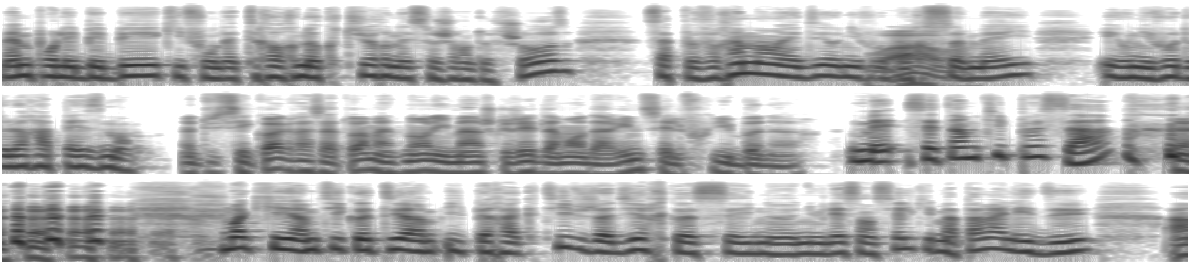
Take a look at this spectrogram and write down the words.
Même pour les bébés qui font des terreurs nocturnes et ce genre de choses, ça peut vraiment aider au niveau de leur sommeil et au niveau de leur apaisement. Ah, tu sais quoi, grâce à toi, maintenant, l'image que j'ai de la mandarine, c'est le fruit du bonheur. Mais c'est un petit peu ça. Moi qui ai un petit côté hyperactif, je dois dire que c'est une, huile essentielle qui m'a pas mal aidé à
